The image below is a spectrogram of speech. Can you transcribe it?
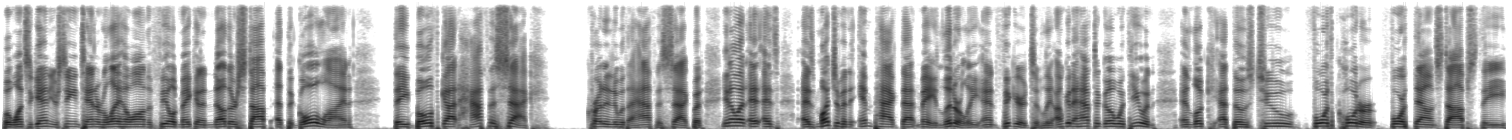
But once again, you're seeing Tanner Vallejo on the field making another stop at the goal line. They both got half a sack credited with a half a sack. But you know what? As as much of an impact that made, literally and figuratively, I'm going to have to go with you and and look at those two fourth quarter fourth down stops, the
